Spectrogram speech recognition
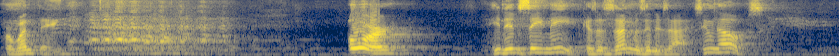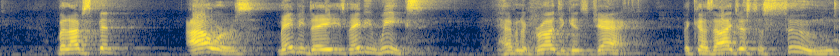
for one thing. or he didn't see me because the sun was in his eyes. Who knows? But I've spent hours, maybe days, maybe weeks, having a grudge against Jack because I just assumed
